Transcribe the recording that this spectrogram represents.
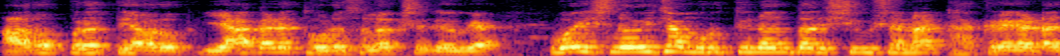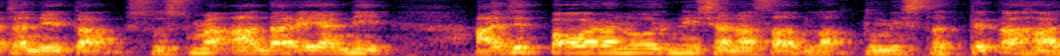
आरोप प्रत्यारोप. याकडे थोडस लक्ष देऊया. वैष्णवीच्या मृत्यूनंतर शिवसेना ठाकरे गटाच्या नेता सुषमा आंधारे यांनी अजित पवारांवर निशाणा साधला. तुम्ही सत्तेत आहात.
